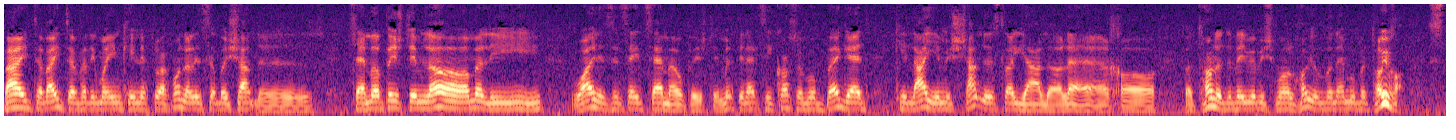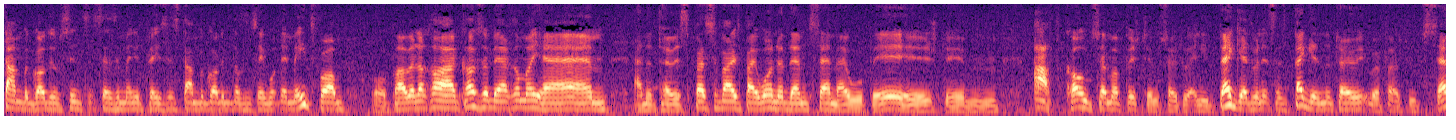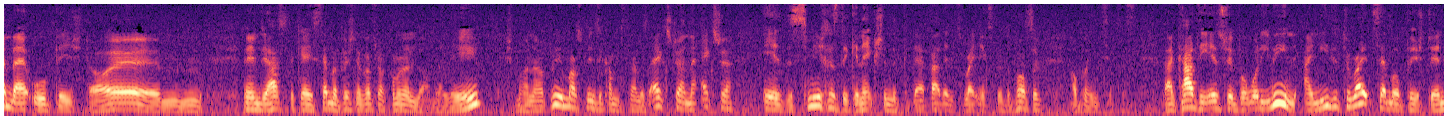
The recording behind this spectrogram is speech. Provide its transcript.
weiter, weiter, Licht durch Mona, Lisse bei Schatnes. Zema pishtim lo amali. Why does it say Zema pishtim? If let's see Kosovo beged, kilayim Schatnes lo yala lecha. Vatana de Rabbi Shmuel hoyu v'nemu betoicha. Stam begodim, since it says in many places, Stam begodim doesn't say what they're made from. Or pavelacha kosa be'achamayhem. And the Torah specifies by one of them, Sema upishtim. Af called Sema pishtim. So to any beged, when it says beged in the Torah, it refers to Sema upishtim. And that's the case, Sema pishtim goes from common lomali. Shmana free must means it comes down as extra, and the extra is the smichas, the connection, the, the fact that it's right next to the posuk of when tzitzis. Vakati Israel, but what do you mean? I needed to write Sema pishtim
